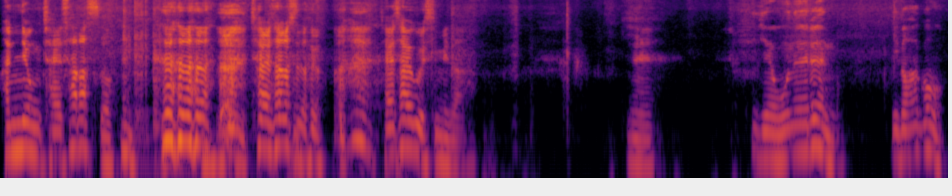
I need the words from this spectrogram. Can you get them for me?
안녕 잘 살았어. 잘 살았어요. 잘 살고 있습니다. 네. 이제 오늘은 이거 하고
